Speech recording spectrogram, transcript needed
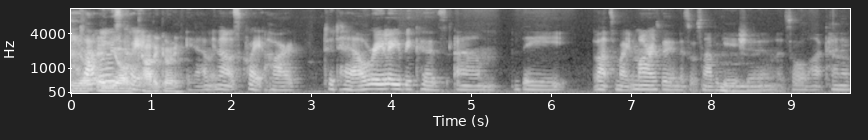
in Ah, your in your quite- category? Yeah, I mean that was quite hard to tell really because um the that's a mountain marathon, so it's navigation, Mm. it's all that kind of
